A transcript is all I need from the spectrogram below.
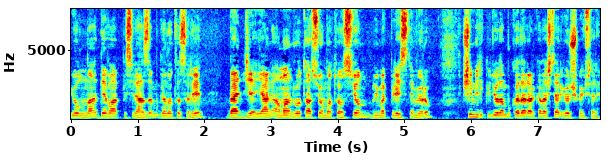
yoluna devam etmesi lazım Galatasaray'ın. Bence yani aman rotasyon motasyon duymak bile istemiyorum. Şimdilik videodan bu kadar arkadaşlar. Görüşmek üzere.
